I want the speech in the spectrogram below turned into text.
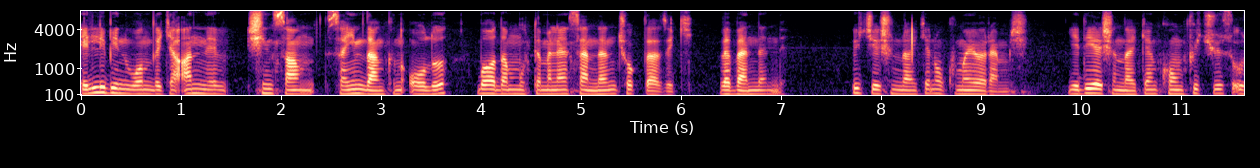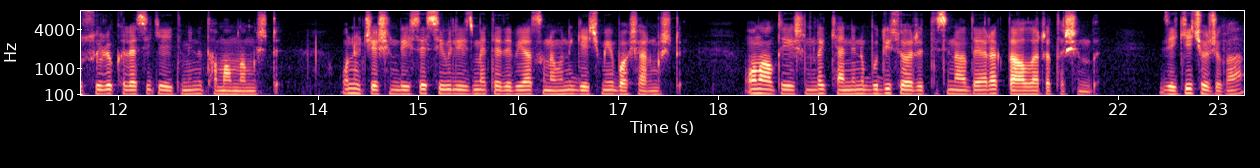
50 bin won'daki anne Shinsan Sayimdank'ın oğlu bu adam muhtemelen senden çok daha zeki ve benden de. 3 yaşındayken okumayı öğrenmiş. 7 yaşındayken Confucius usulü klasik eğitimini tamamlamıştı. 13 yaşında ise sivil hizmet edebiyat sınavını geçmeyi başarmıştı. 16 yaşında kendini Budist öğretisine adayarak dağlara taşındı. Zeki çocuğa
